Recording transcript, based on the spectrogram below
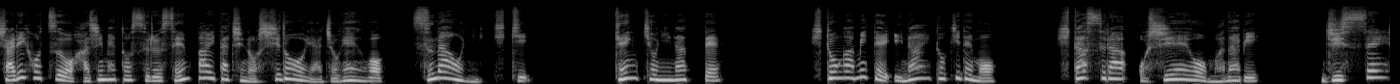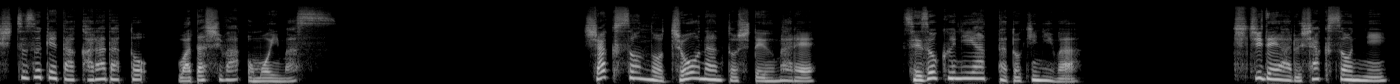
シャリホツをはじめとする先輩たちの指導や助言を素直に聞き謙虚になって人が見ていない時でもひたすら教えを学び実践し続けたからだと私は思います。シャクソンの長男として生まれ世俗にあった時には父であるシャクソンに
